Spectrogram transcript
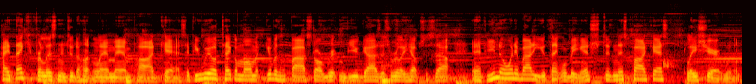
Hey, thank you for listening to the Hunting Land Man podcast. If you will, take a moment, give us a five star written review, guys. This really helps us out. And if you know anybody you think will be interested in this podcast, please share it with them.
